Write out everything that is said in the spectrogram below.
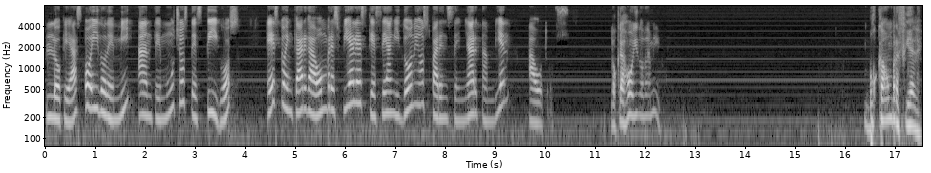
Lo que has oído de mí ante muchos testigos, esto encarga a hombres fieles que sean idóneos para enseñar también a otros. Lo que has oído de mí. Busca hombres fieles.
